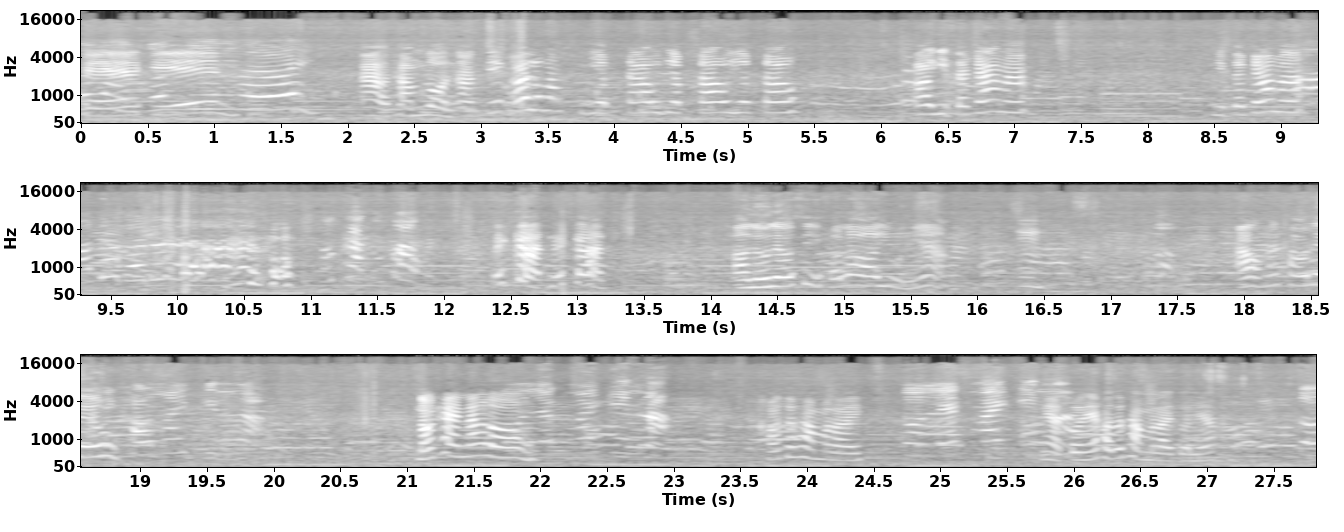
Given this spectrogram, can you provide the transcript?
เคกินอ้าวทำหล่นอะจิ้มอ้าวระวังเหยียบเตาเหยียบเตาเหยียบเตาเอาหยิบตะกร้ามา หยิบตะกร้ามาเดี๋ยวก่อนนะเขากัดหรือเปล่าไม่กัดไม่กัดเอาเร็วๆสิเขารออยู่เนี่ยอืมเอาให้เขาเร็วเขาไม่กินอะน้องแทนนั่งลงเล็กไม่กินอะเขาจะทำอะไร ตัวเล็กไม่กินเนี่ยตัวเนี้ยเขาจะทำอะไรตัวเนี้ยตัว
